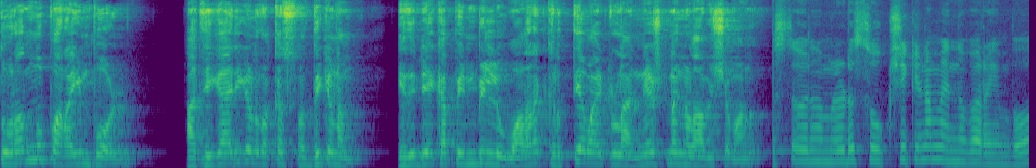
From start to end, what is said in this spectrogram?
തുറന്നു പറയുമ്പോൾ അധികാരികൾ ഇതൊക്കെ ശ്രദ്ധിക്കണം. ഇതിന്റെയൊക്കെ പിൻപിൽ വളരെ കൃത്യമായിട്ടുള്ള അന്വേഷണങ്ങൾ ആവശ്യമാണ്. വസ്തു നമ്മളോട് സൂക്ഷിക്കണം എന്ന് പറയുമ്പോൾ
